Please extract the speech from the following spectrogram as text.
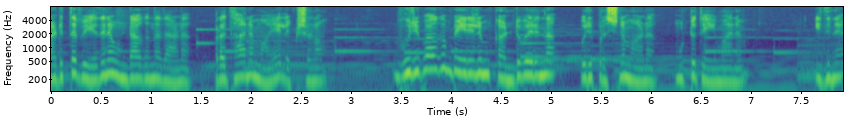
കടുത്ത വേദന ഉണ്ടാകുന്നതാണ് പ്രധാനമായ ലക്ഷണം. ഭൂരിഭാഗം പേരിലും കണ്ടുവരുന്ന ഒരു പ്രശ്നമാണ് മുട്ടു തേയ്മാനം. ഇതിന്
